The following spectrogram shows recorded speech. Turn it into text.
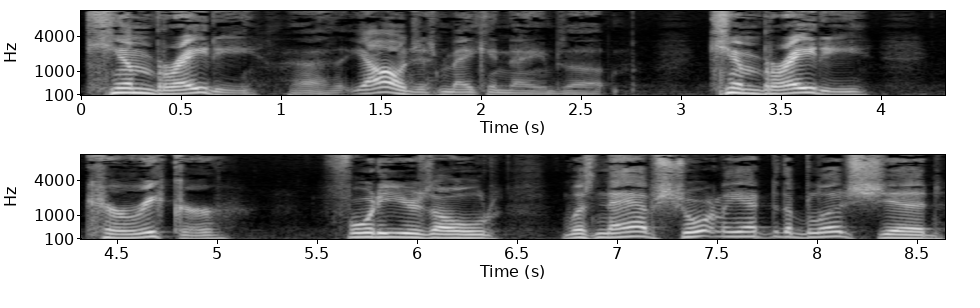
Kimbrady, uh, y'all just making names up. Kim Brady, Carriker, 40 years old, was nabbed shortly after the bloodshed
